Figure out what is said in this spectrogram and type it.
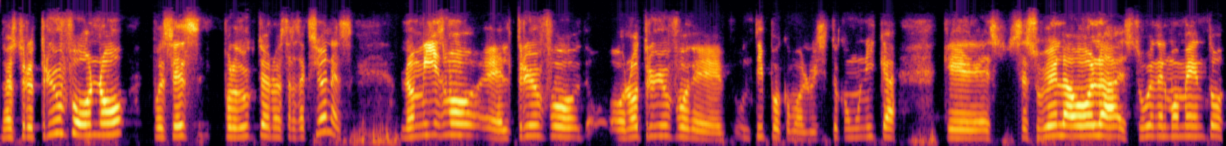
Nuestro triunfo o no, pues es producto de nuestras acciones. Lo mismo el triunfo o no triunfo de un tipo como Luisito Comunica, que se subió en la ola, estuvo en el momento,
